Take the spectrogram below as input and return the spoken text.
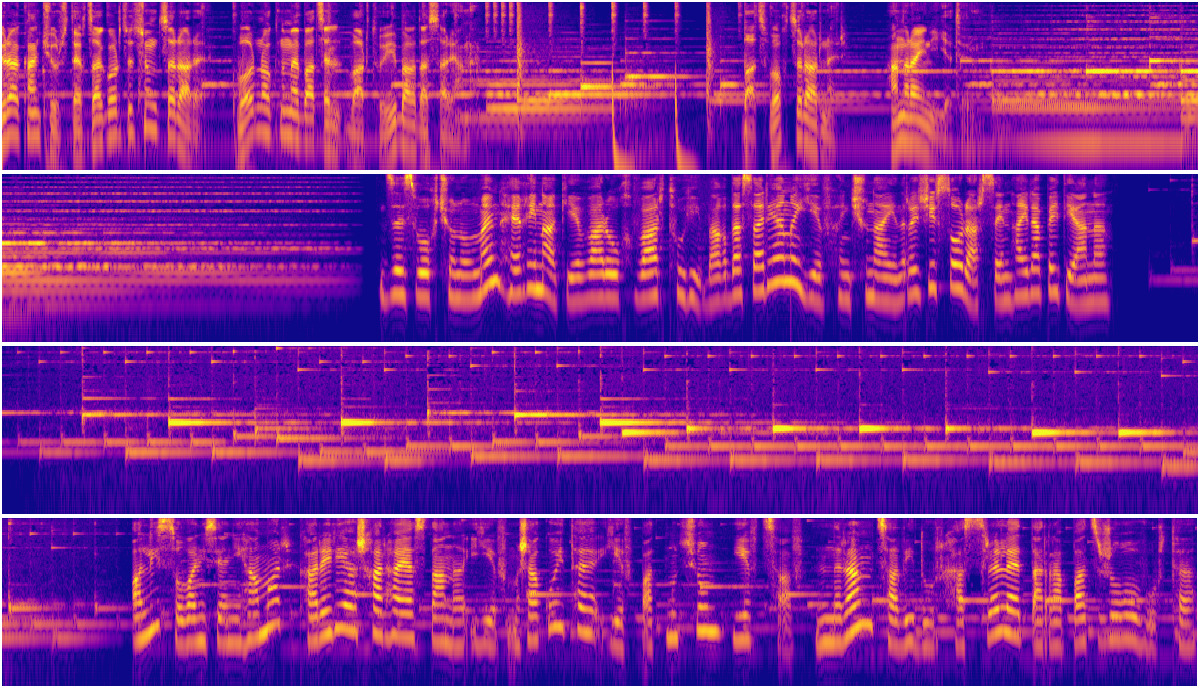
Յուրաքանչյուր ստեղծագործություն ծրար է, որն օգնում է բացել Վարդուհի Բաղդասարյանը։ Բացվող ծրարներ հանրայինի եթերում։ Ձեզ ողջունում են հեղինակ եւ վարող Վարդուհի Բաղդասարյանը եւ հնչյունային ռեժիսոր Արսեն Հայրապետյանը։ Ալիս Սովանիսյանի համար քարերի աշխարհ Հայաստանը եւ մշակույթը եւ պատմություն եւ ցավ։ Նրան ցավի դուր հասցրել է տարապած ժողովուրդը։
